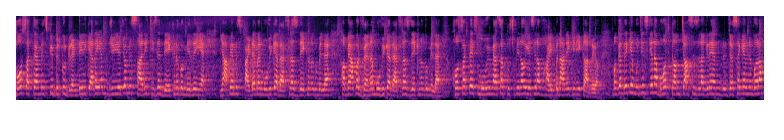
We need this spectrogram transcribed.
हो सकता है मैं इसकी बिल्कुल गारंटी नहीं कह रही हम ये जो हमें सारी चीज़ें देखने को मिल रही हैं, यहाँ पे हमें स्पाइडरमैन मूवी का रेफरेंस देखने को मिला है, हमें यहाँ पर वैनम मूवी का रेफरेंस देखने को मिला है। हो सकता है इस मूवी में ऐसा कुछ भी ना हो, ये सिर्फ़ हाइप बनाने के लिए कर रहे हो। मगर देखिए, मुझे इसके ना बहुत कम चांसेस लग रहे हैं। जैसा कि हमने बोला,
